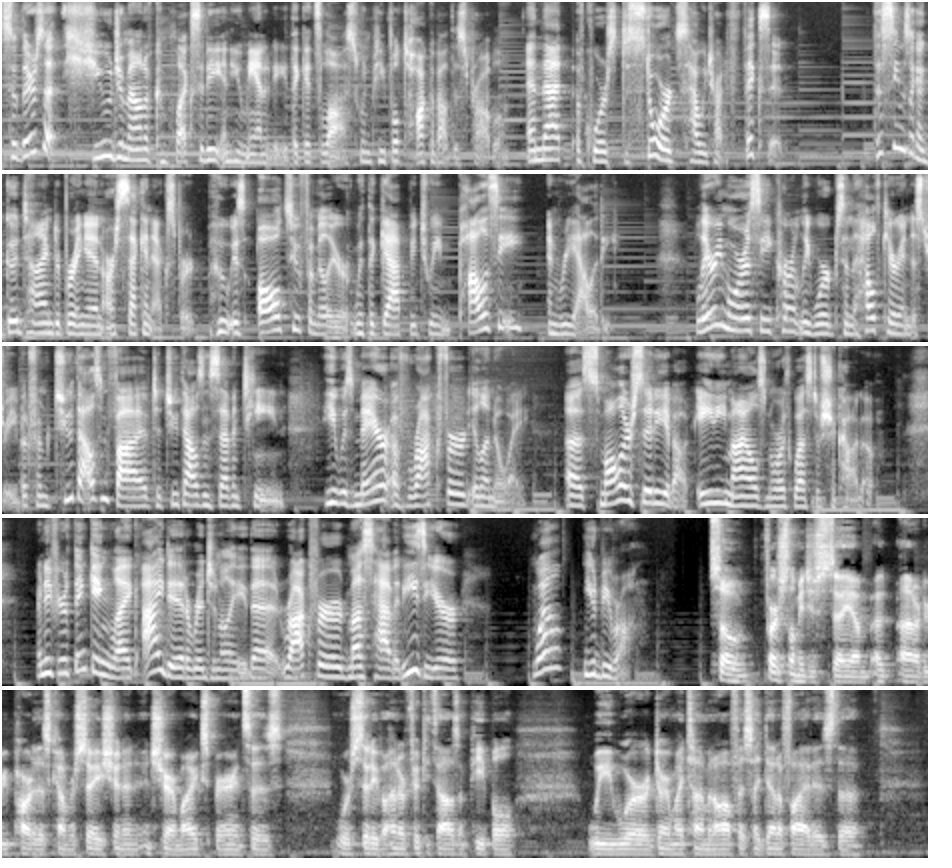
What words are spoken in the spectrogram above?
So there's a huge amount of complexity and humanity that gets lost when people talk about this problem. And that, of course, distorts how we try to fix it. This seems like a good time to bring in our second expert, who is all too familiar with the gap between policy and reality. Larry Morrissey currently works in the healthcare industry, but from 2005 to 2017, he was mayor of Rockford, Illinois, a smaller city about 80 miles northwest of Chicago. And if you're thinking, like I did originally, that Rockford must have it easier, well, you'd be wrong. So, first, let me just say I'm uh, honored to be part of this conversation and, and share my experiences. We're a city of 150,000 people. We were, during my time in office, identified as the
